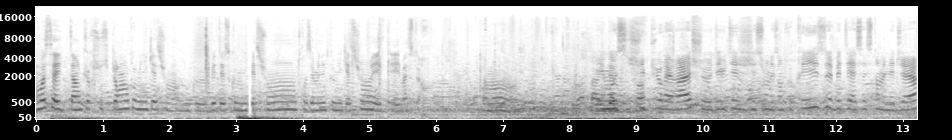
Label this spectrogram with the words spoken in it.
Moi, ça a été un cursus purement communication. hein. Donc, euh, BTS communication, troisième année de communication et, et master. Vraiment. euh, Et moi aussi, je suis pure RH, euh, DUT gestion des entreprises, BT assistant manager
